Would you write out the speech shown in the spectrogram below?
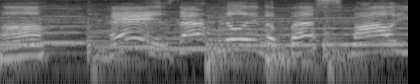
Huh? Hey, is that really the best smile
